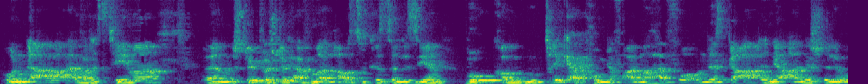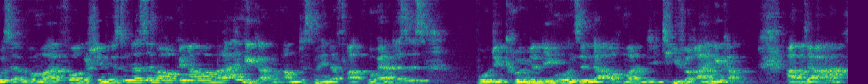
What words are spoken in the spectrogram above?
Und da war einfach das Thema, ähm, Stück für Stück einfach mal rauszukristallisieren, wo kommt ein Triggerpunkt auf einmal hervor. Und es gab dann ja eine Stelle, wo es einfach mal hervorgeschehen ist und da sind wir auch genauer mal eingegangen, haben das mal hinterfragt, woher das ist, wo die Gründe liegen und sind da auch mal in die Tiefe reingegangen. Ab da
